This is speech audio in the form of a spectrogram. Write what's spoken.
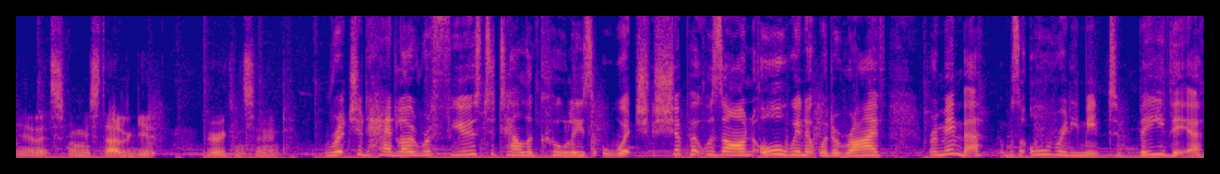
yeah, that's when we started to get very concerned. Richard Hadlow refused to tell the Cooleys which ship it was on or when it would arrive. Remember, it was already meant to be there.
